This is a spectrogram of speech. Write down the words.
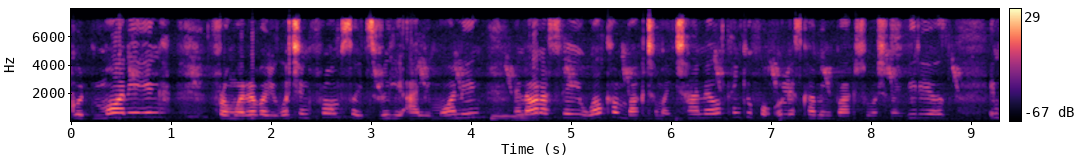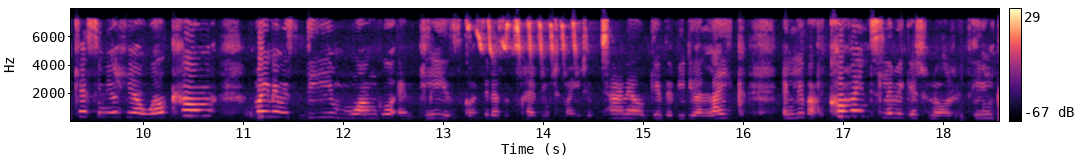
Good morning from wherever you're watching from. So it's really early morning. Mm. And I want to say welcome back to my channel. Thank you for always coming back to watch my videos. In case you're new here, welcome. My name is Dee Mwango and please consider subscribing to my YouTube channel. Give the video a like and leave a comment. Let me get to know what you think.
